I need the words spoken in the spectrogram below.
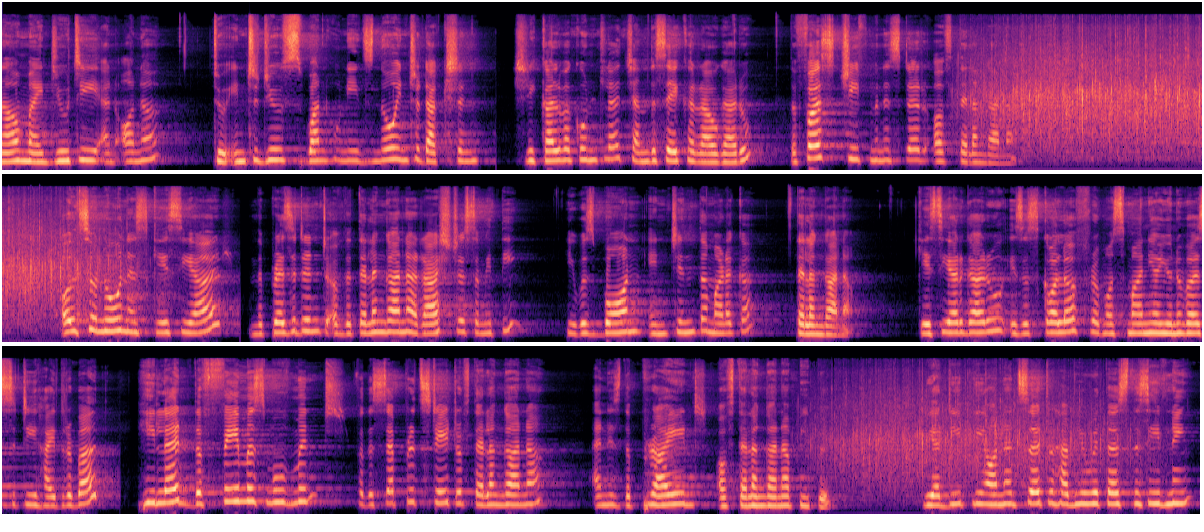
now my duty and honor to introduce one who needs no introduction, Shri Kalvakuntla Chandrasekhar Rao Garu, the first Chief Minister of Telangana. Also known as KCR, the President of the Telangana Rashtra Samiti, he was born in Chintamadaka, Telangana. KCR Garu is a scholar from Osmania University, Hyderabad. He led the famous movement for the separate state of Telangana and is the pride of Telangana people. We are deeply honored, sir, to have you with us this evening.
